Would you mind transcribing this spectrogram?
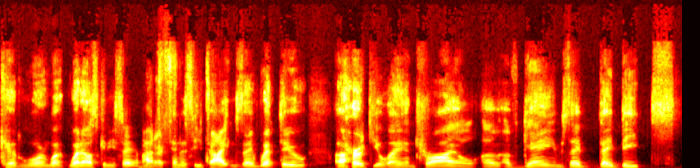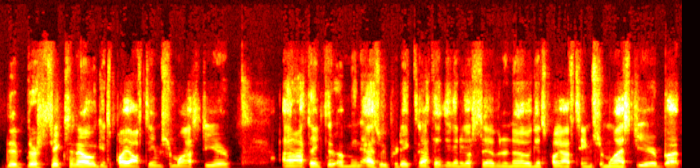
good lord, what what else can you say about our Tennessee Titans? They went through a Herculean trial of, of games. They they beat they're six and zero oh against playoff teams from last year. And I think that I mean, as we predicted, I think they're going to go seven and zero oh against playoff teams from last year. But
